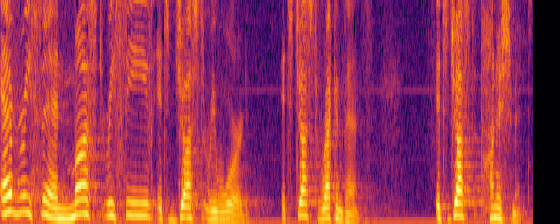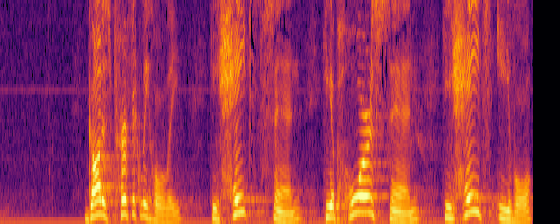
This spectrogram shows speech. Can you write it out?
every sin must receive its just reward, its just recompense, its just punishment. God is perfectly holy. He hates sin. He abhors sin. He hates evil.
